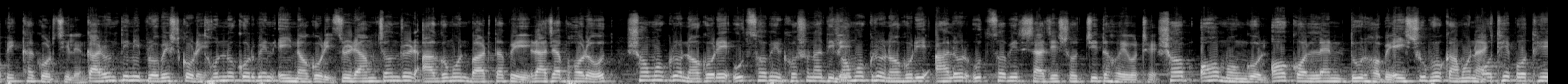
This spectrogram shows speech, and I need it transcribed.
অপেক্ষা করছিলেন। কারণ তিনি প্রবেশ করে ধন্য করবেন এই নগরী। শ্রীরামচন্দ্রের আগমন বার্তা পেয়ে রাজা ভরত সমগ্র নগরে উৎসবের ঘোষণা দিলে সমগ্র নগরী আলোর উৎসবের সাজে সজ্জিত হয়ে ওঠে। সব অমঙ্গল, অকল্যাণ দূর হবে। এই শুভ কামনায় পথে পথে,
